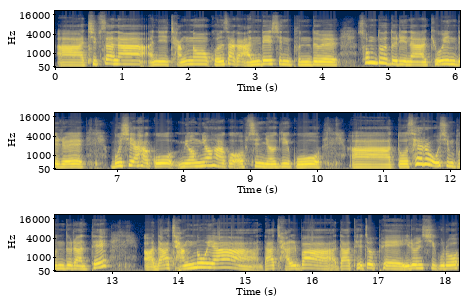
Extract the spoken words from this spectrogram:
아, 집사나 아니 장로 권사가 안 되신 분들 성도들이나 교인들을 무시하고 명령하고 없인 여기고 아, 또 새로 오신 분들한테 아, 나 장로야, 나 잘 봐, 나 대접해, 이런 식으로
